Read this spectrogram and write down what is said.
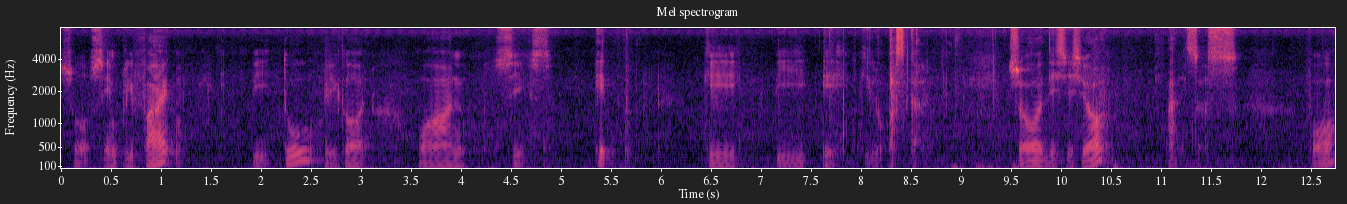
so simplified p2 we got 168 kPa kilopascal so this is your answers for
